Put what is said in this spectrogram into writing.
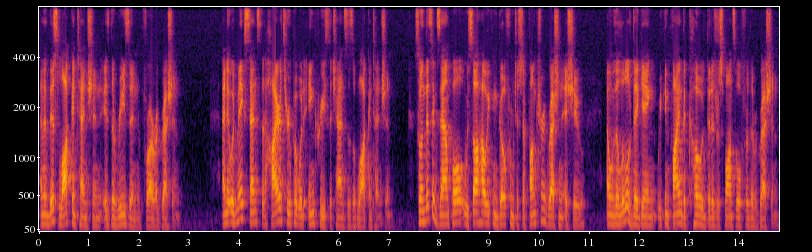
and that this lock contention is the reason for our regression. And it would make sense that higher throughput would increase the chances of lock contention. So in this example, we saw how we can go from just a function regression issue, and with a little digging, we can find the code that is responsible for the regression.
